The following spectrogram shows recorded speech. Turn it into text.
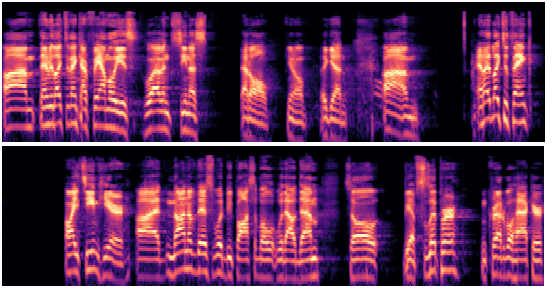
Um, and we'd like to thank our families who haven't seen us at all, you know, again. Um, and I'd like to thank my team here. Uh, none of this would be possible without them. So we have Slipper, incredible hacker,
